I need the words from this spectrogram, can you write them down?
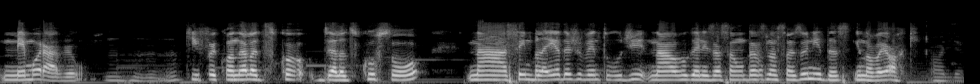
memorável. Uhum. Que foi quando ela, disco ela discursou na Assembleia da Juventude na Organização das Nações Unidas, em Nova York. Olha.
